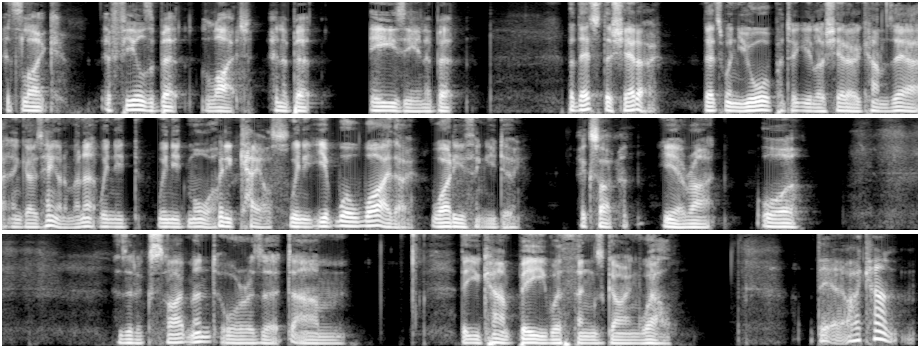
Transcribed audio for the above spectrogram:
it's like it feels a bit light and a bit easy and a bit But that's the shadow. That's when your particular shadow comes out and goes, hang on a minute, we need, we need more. we need chaos, We need, yeah, well, why though? Why do you think you do? excitement, Yeah, right. or Is it excitement or is it, um, that you can't be with things going well? there, I can't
